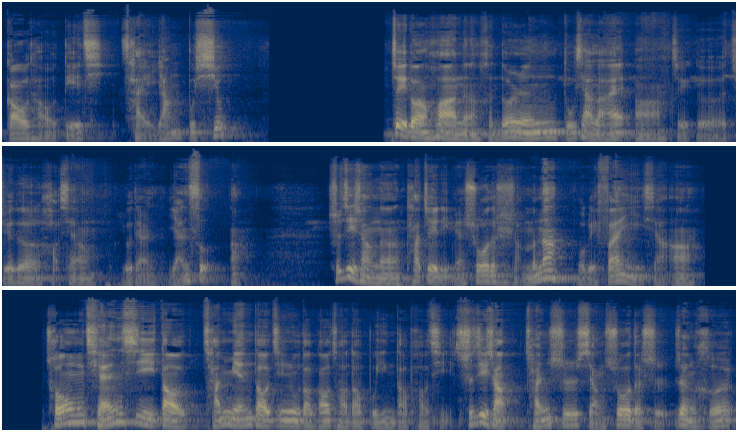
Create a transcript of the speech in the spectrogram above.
高潮迭起，采阳不休。这段话呢，很多人读下来啊，这个觉得好像有点颜色啊。实际上呢，它这里面说的是什么呢？我给翻译一下啊。从前戏到缠绵，到进入，到高潮，到不应，到抛弃。实际上，禅师想说的是，任何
